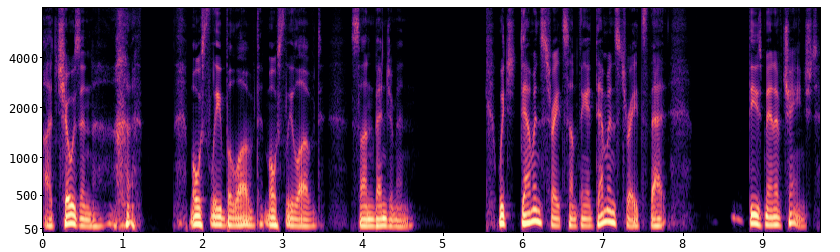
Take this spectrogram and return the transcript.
uh, chosen, mostly beloved, mostly loved son, Benjamin, which demonstrates something. It demonstrates that these men have changed.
